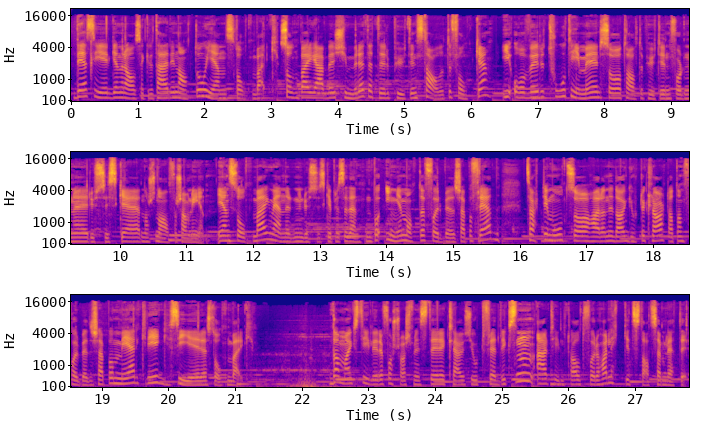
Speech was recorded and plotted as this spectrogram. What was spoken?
Det sier generalsekretær i Nato Jens Stoltenberg. Stoltenberg er bekymret etter Putins tale til folket. I over to timer så talte Putin for den russiske nasjonalforsamlingen. Jens Stoltenberg mener den russiske presidenten på ingen måte forbereder seg på fred. Tvert imot så har han i dag gjort det klart at han forbereder seg på mer krig, sier Stoltenberg. Danmarks tidligere forsvarsminister Klaus Hjort Fredriksen er tiltalt for å ha lekket statshemmeligheter.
